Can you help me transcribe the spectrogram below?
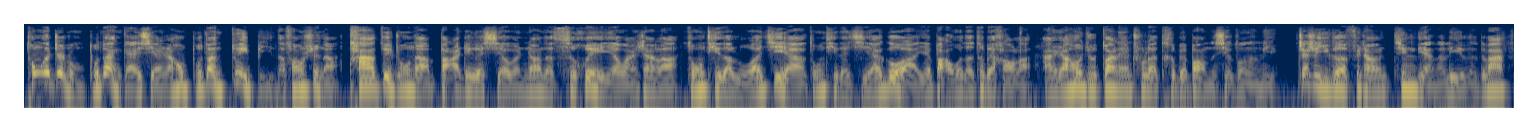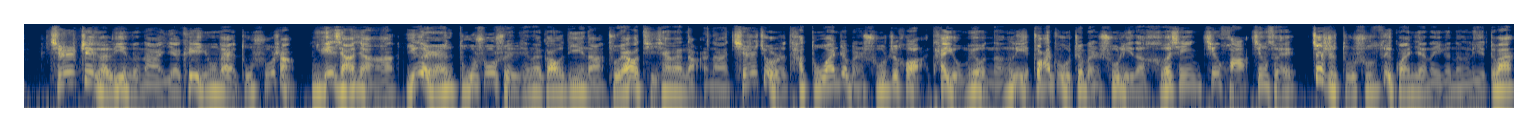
通过这种不断改写，然后不断对比的方式呢，他最终呢把这个写文章的词汇也完善了，总体的逻辑啊，总体的结构啊也把握的特别好了啊，然后就锻炼出了特别棒的写作能力。这是一个非常经典的例子，对吧？其实这个例子呢，也可以用在读书上。你可以想想啊，一个人读书水平的高低呢，主要体现在哪儿呢？其实就是他读完这本书之后啊，他有没有能力抓住这本书里的核心精华精髓，这是读书最关键的一个能力，对吧？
